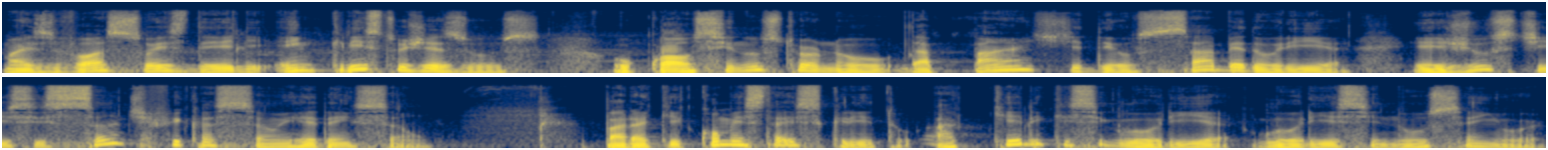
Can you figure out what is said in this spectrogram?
Mas vós sois dele em Cristo Jesus, o qual se nos tornou da parte de Deus sabedoria e justiça e santificação e redenção, para que, como está escrito, aquele que se gloria, glorie-se no Senhor.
